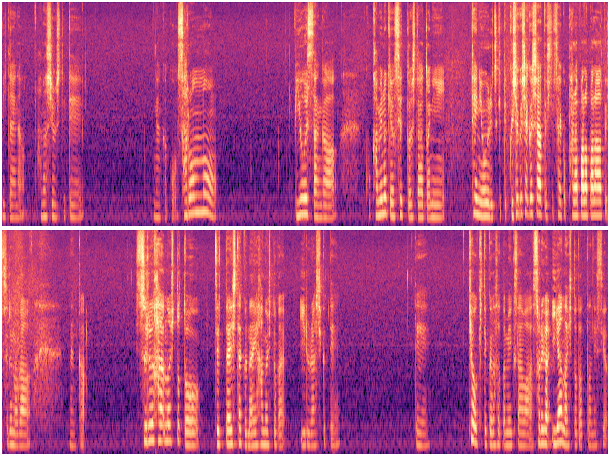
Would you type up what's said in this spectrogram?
みたいな話をしててなんかこうサロンの美容師さんがこう髪の毛をセットした後に手にオイルつけてぐしゃぐしゃぐしゃってして最後パラパラパラってするのがなんかする派の人と絶対したくない派の人がいるらしくて。で今日来てくださったメイクさんはそれが嫌な人だったんですよ。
